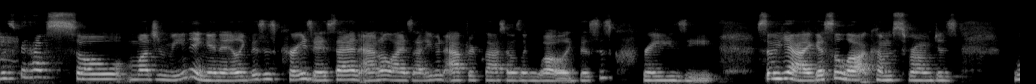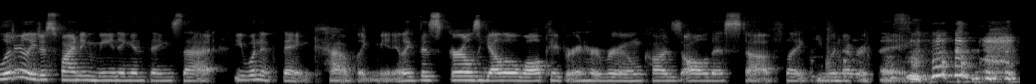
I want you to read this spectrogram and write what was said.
this could have so much meaning in it. Like this is crazy. I sat and analyzed that even after class. I was like, whoa, like this is crazy. So yeah, I guess a lot comes from just literally just finding meaning in things that you wouldn't think have like meaning. Like this girl's yellow wallpaper in her room caused all this stuff. Like you would never think.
